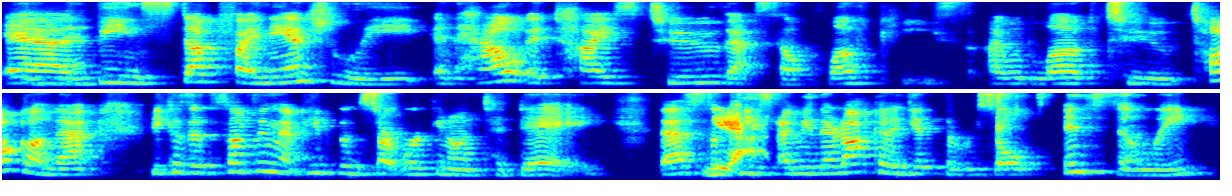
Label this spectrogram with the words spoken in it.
and mm-hmm. being stuck financially and how it ties to that self love piece. I would love to talk on that because it's something that people can start working on today. That's the yeah. piece. I mean, they're not going to get the results instantly,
